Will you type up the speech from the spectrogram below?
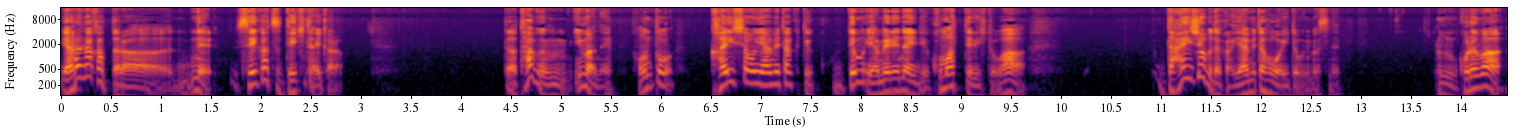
やらなかったらね、生活できないから。だから多分今ね、本当会社を辞めたくて、でも辞めれないで困ってる人は、大丈夫だからやめた方がいいと思いますね。うん、これは、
